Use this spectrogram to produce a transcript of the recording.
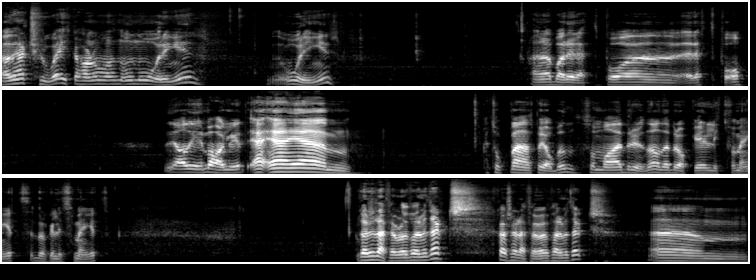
Ja, det her tror jeg ikke har noen, noen ordringer. Ordringer. Her er det bare rett på. Rett på. Ja, det gir en behagelig lyd. Jeg, jeg, jeg, jeg, tok meg en på jobben som var brune, og det bråker litt for meget. Det bråker litt for meget. Kanskje derfor jeg ble permittert. Kanskje det er derfor jeg ble permittert. Um,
